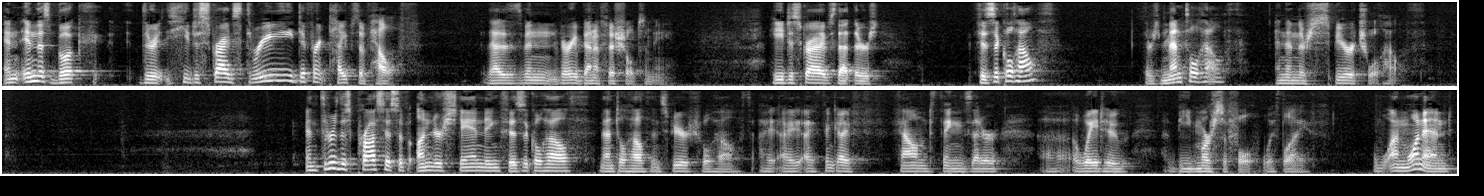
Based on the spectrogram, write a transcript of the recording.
And in this book, there, he describes three different types of health that has been very beneficial to me. He describes that there's physical health, there's mental health, and then there's spiritual health. And through this process of understanding physical health, mental health, and spiritual health, I, I, I think I've found things that are uh, a way to be merciful with life. On one end,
